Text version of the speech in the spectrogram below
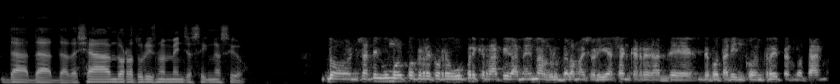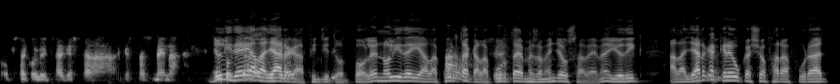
de, de, de deixar Andorra Turisme amb menys assignació? Doncs ha tingut molt poc recorregut perquè ràpidament el grup de la majoria s'ha encarregat de, de votar en contra i, per tant, obstaculitzar aquesta, aquesta esmena. Jo li deia a la llarga, crec... fins i tot, Pol, eh? no li deia a la curta, ah, que a la curta sí. més o menys ja ho sabem. Eh? Jo dic, a la llarga creu que això farà forat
